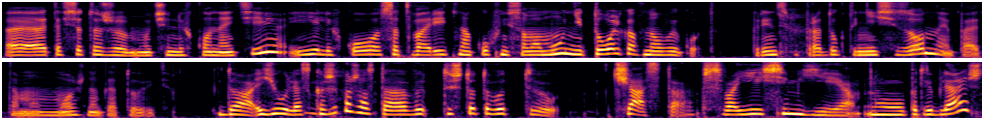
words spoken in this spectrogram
э, это все тоже очень легко найти и легко сотворить на кухне самому, не только в Новый год. В принципе, продукты не сезонные, поэтому можно готовить. Да, Юля, скажи, пожалуйста, а вы, ты что-то вот часто в своей семье ну, употребляешь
